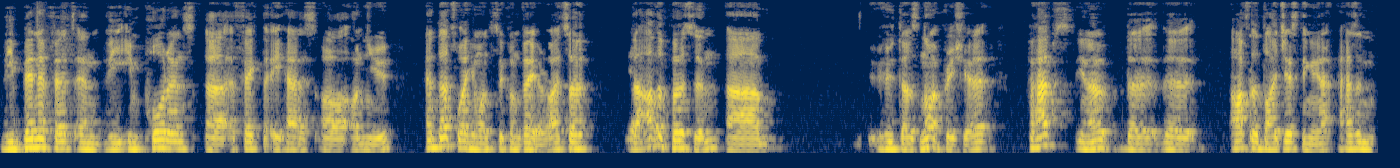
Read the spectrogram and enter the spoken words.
the benefit and the importance uh, effect that it has uh, on you, and that's why he wants to convey it, right? So Yeah. the other person um, who does not appreciate it, perhaps you know the the after digesting it hasn't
